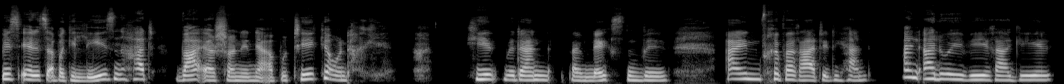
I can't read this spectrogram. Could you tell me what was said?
bis er das aber gelesen hat, war er schon in der Apotheke und hielt mir dann beim nächsten Bild ein Präparat in die Hand, ein Aloe Vera Gel.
